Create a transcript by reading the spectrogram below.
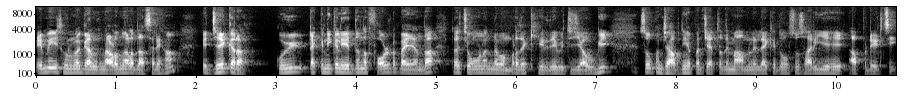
ਇਹ ਵੀ ਤੁਹਾਨੂੰ ਮੈਂ ਗੱਲ ਨਾਲੋਂ ਨਾਲ ਦੱਸ ਰਿਹਾ ਕਿ ਜੇਕਰ ਕੋਈ ਟੈਕਨੀਕਲੀ ਇਦਾਂ ਦਾ ਫਾਲਟ ਪੈ ਜਾਂਦਾ, ਤਾਂ ਚੋਣ ਨਵੰਬਰ ਦੇ ਅਖੀਰ ਦੇ ਵਿੱਚ ਜਾਊਗੀ। ਸੋ ਪੰਜਾਬ ਦੀਆਂ ਪੰਚਾਇਤਾਂ ਦੇ ਮਾਮਲੇ ਲੈ ਕੇ ਦੋਸਤੋ, ਸਾਰੀ ਇਹ ਅਪਡੇਟ ਸੀ।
